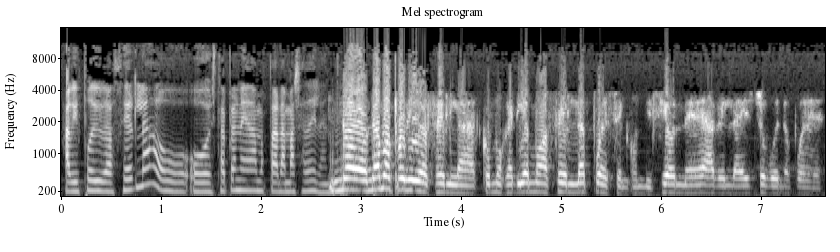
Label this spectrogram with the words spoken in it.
¿habéis podido hacerla o, o está planeada para más adelante? No, no hemos podido hacerla como queríamos hacerla, pues en condiciones, haberla hecho, bueno, pues,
